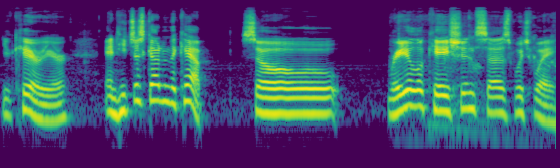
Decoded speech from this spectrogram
your carrier, and he just got in the cap. So radio location says which way.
